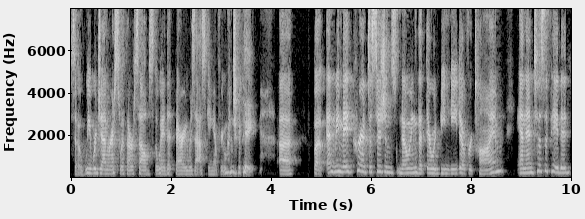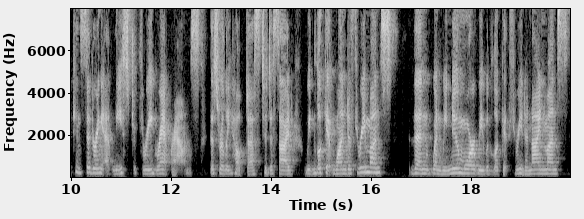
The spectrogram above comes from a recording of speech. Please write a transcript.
So we were generous with ourselves the way that Barry was asking everyone to be. Uh, but, and we made current decisions knowing that there would be need over time and anticipated considering at least three grant rounds. This really helped us to decide we'd look at one to three months. Then when we knew more, we would look at three to nine months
